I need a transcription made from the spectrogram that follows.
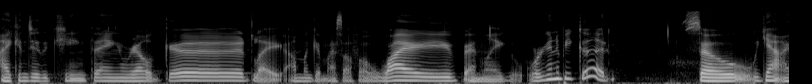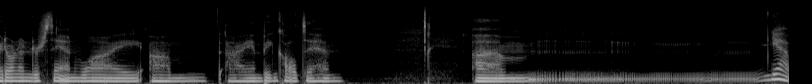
I can do the king thing real good. Like, I'm gonna get myself a wife and like, we're gonna be good. So, yeah, I don't understand why um, I am being called to him. Um, yeah,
